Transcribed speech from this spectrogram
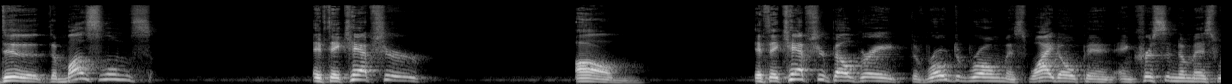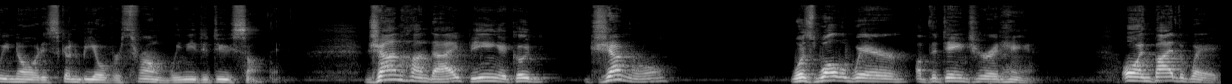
the, the Muslims, if they capture um, if they capture Belgrade, the road to Rome is wide open, and Christendom as we know it is going to be overthrown. We need to do something. John Hunyadi, being a good general, was well aware of the danger at hand. Oh, and by the way,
